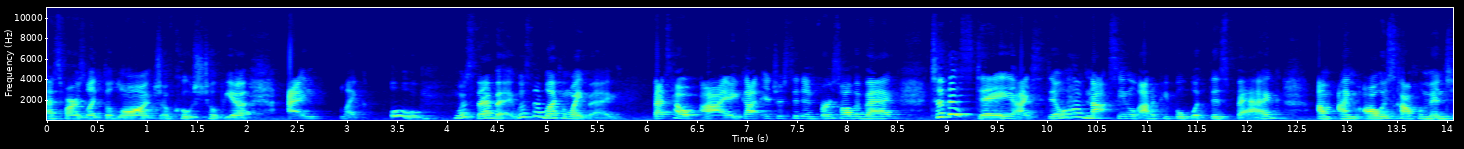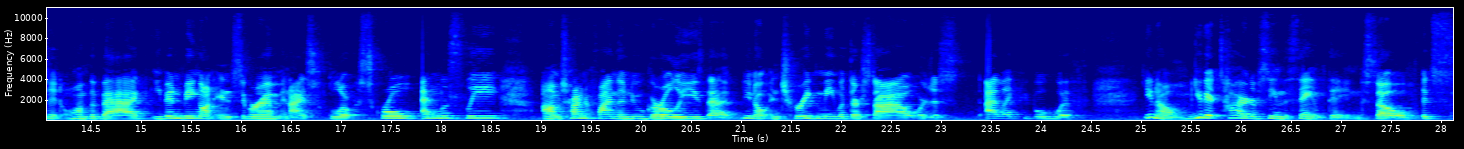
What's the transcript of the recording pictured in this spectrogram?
as far as like the launch of coachtopia i like oh what's that bag? What's that black and white bag that's how I got interested in first saw the bag. To this day, I still have not seen a lot of people with this bag. Um, I'm always complimented on the bag, even being on Instagram and I scroll, scroll endlessly um, trying to find the new girlies that, you know, intrigue me with their style or just, I like people with you know, you get tired of seeing the same thing. So it's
